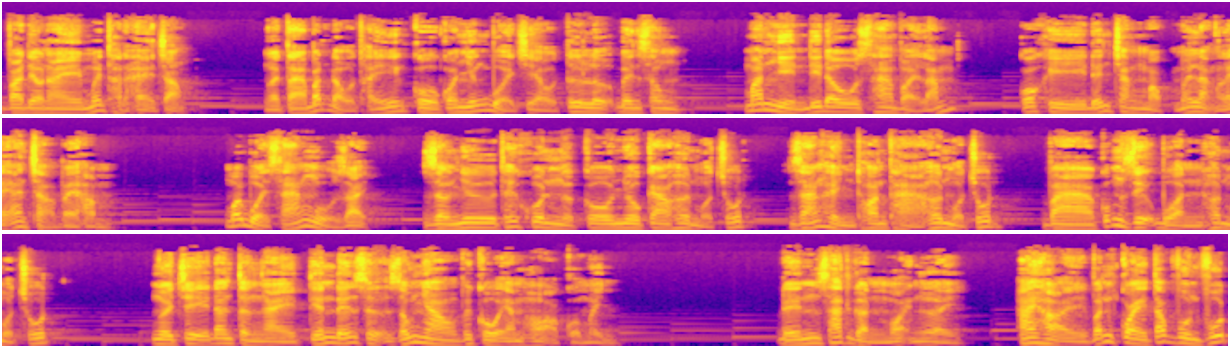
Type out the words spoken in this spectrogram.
Và điều này mới thật hệ trọng. Người ta bắt đầu thấy cô có những buổi chiều tư lự bên sông, mắt nhìn đi đâu xa vời lắm. Có khi đến trăng mọc mới lặng lẽ trở về hầm mỗi buổi sáng ngủ dậy, dường như thấy khuôn ngực cô nhô cao hơn một chút, dáng hình thon thả hơn một chút và cũng dịu buồn hơn một chút. Người chị đang từng ngày tiến đến sự giống nhau với cô em họ của mình. Đến sát gần mọi người, hai hợi vẫn quay tóc vun vút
